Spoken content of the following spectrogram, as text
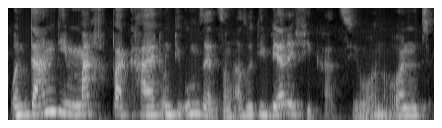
Und dann die Machbarkeit und die Umsetzung, also die Verifikation. Und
